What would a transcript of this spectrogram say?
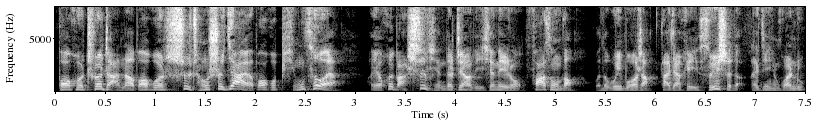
包括车展呢，包括试乘试驾呀，包括评测呀，也会把视频的这样的一些内容发送到我的微博上，大家可以随时的来进行关注。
